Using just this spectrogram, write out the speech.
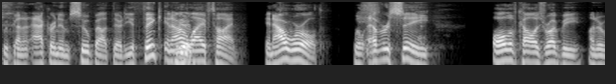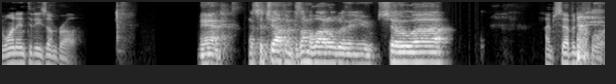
we've got an acronym soup out there. Do you think in our yeah. lifetime, in our world, we'll ever see all of college rugby under one entity's umbrella? Man, that's a tough one because I'm a lot older than you. So uh, I'm 74.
